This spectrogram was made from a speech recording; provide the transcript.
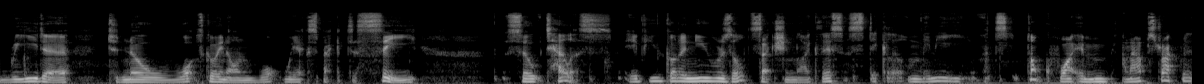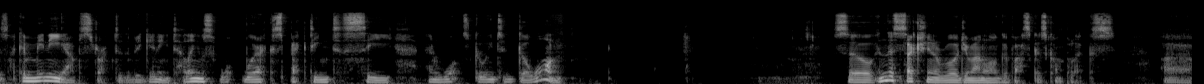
reader to know what's going on, what we expect to see. So tell us if you've got a new results section like this, stick a little mini. It's not quite an abstract, but it's like a mini abstract at the beginning, telling us what we're expecting to see and what's going to go on. So in this section of rhodium analog of Vaska's complex, uh,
